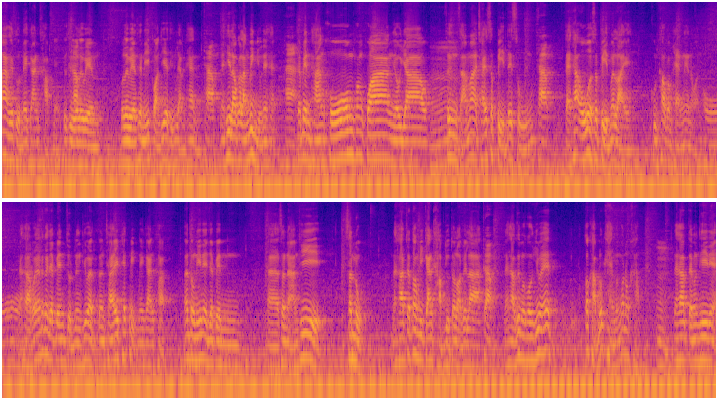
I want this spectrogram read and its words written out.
มากที่สุดในการขับเนี่ยก็คือครับบริเวณบริเวณเส้นนี้ก่อนที่จะถึงแหลมแท่นครับในที่เรากำลังวิ่งอยู่เนี่ยฮะฮะจะเป็นทางโค้งกว้างๆยาวอืม ๆ ซึ่งสามารถใช้สปีดได้สูง ครับ แต่ถ้าโอเวอร์สปีดเมื่อไหร่ คุณเข้ากำแพงแน่นอนโอ้นะครับเพราะฉะนั้นก็จะเป็นจุดหนึ่งที่ว่าต้องใช้เทคนิคในการขับ แล้วตรงนี้เนี่ยจะเป็นอ่าสนามที่สนุกนะครับจะต้องมีการขับอยู่ตลอดเวลาครับนะครับซึ่งบางคนคิดว่าเอ๊ะก็ขับรถแข่งมันก็ต้องขับอืมนะครับแต่บางทีเนี่ย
